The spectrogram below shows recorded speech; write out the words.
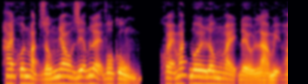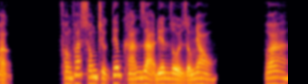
hai khuôn mặt giống nhau diễm lệ vô cùng, khỏe mắt đuôi lông mày đều là mị hoặc. Phong phát sóng trực tiếp khán giả điên rồi giống nhau. Và,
